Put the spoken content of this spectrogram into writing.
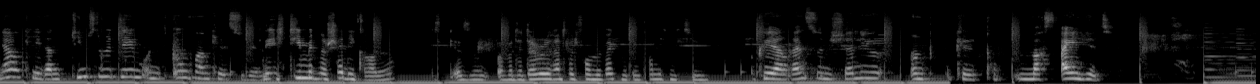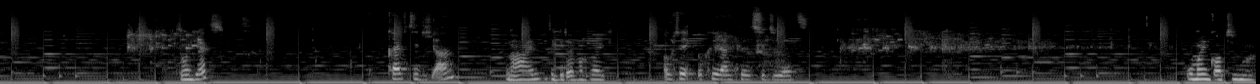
Ja, okay, dann teamst du mit dem und irgendwann killst du den. Nee, ich team mit einer Shelly gerade. Also, aber der Daryl rennt halt vor mir weg, mit dem kann ich nicht teamen. Okay, dann rennst du in die Shelly und kill, machst einen Hit. So und jetzt? Greift sie dich an? Nein, sie geht einfach weg. Okay, okay dann killst du sie jetzt. Oh mein Gott, Junge.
